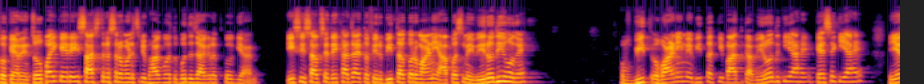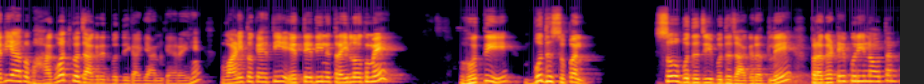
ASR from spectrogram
तो कह रहे हैं, चौपाई कह रही शास्त्र श्रवण श्री भागवत बुद्ध जागृत को ज्ञान। इस हिसाब से देखा जाए तो फिर बीतक और वाणी आपस में विरोधी हो गए। वाणी में बीतक की बात का विरोध किया है, कैसे किया है? यदि आप भागवत को जागृत बुद्धि का ज्ञान कह रहे हैं, वाणी तो कहती है, एते दिन त्रैलोक में होती बुद्ध सुपन, सो बुद्ध जी बुद्ध जागृत ले, प्रगटे पुरी नौतन।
